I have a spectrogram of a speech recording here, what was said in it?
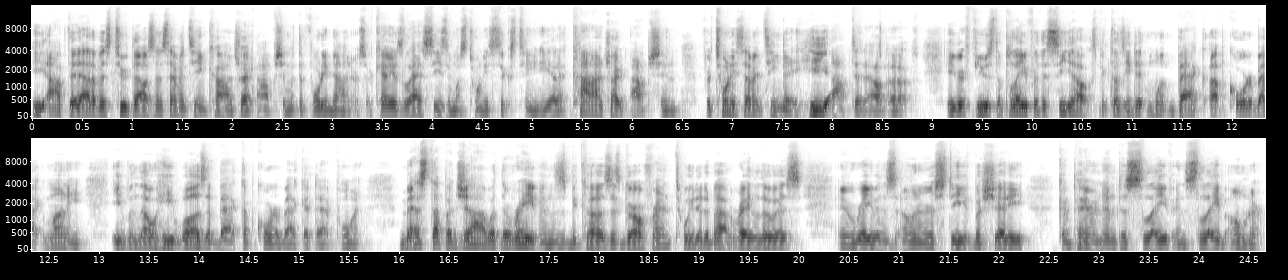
He opted out of his 2017 contract option with the 49ers, okay? His last season was 2016. He had a contract option for 2017 that he opted out of. He refused to play for the Seahawks because he didn't want backup quarterback money, even though he was a backup quarterback at that point. Messed up a job with the Ravens because his girlfriend tweeted about Ray Lewis and Ravens owner Steve Bisciotti comparing them to slave and slave owner.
